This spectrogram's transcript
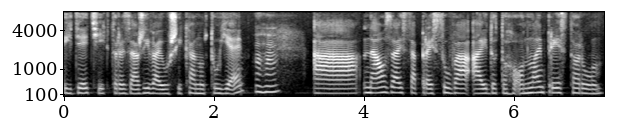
tých detí, ktoré zažívajú šikanu, tu je. Uh-huh. A naozaj sa presúva aj do toho online priestoru.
